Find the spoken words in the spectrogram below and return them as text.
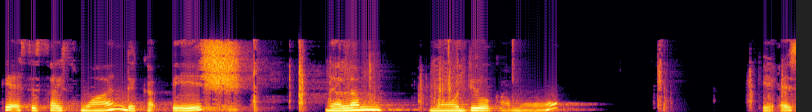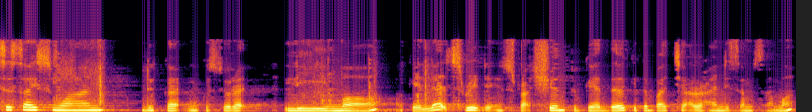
Okay, exercise 1 dekat page dalam modul kamu. Okay, exercise 1 dekat muka surat 5. Okay, let's read the instruction together. Kita baca arahan di sama-sama.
